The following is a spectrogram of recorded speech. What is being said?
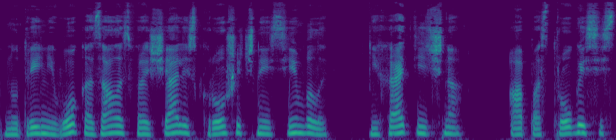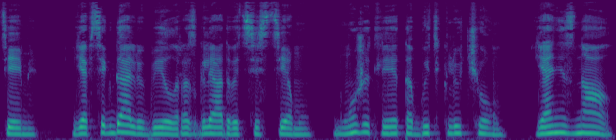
Внутри него, казалось, вращались крошечные символы, не хаотично, а по строгой системе. Я всегда любил разглядывать систему. Может ли это быть ключом? Я не знал,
